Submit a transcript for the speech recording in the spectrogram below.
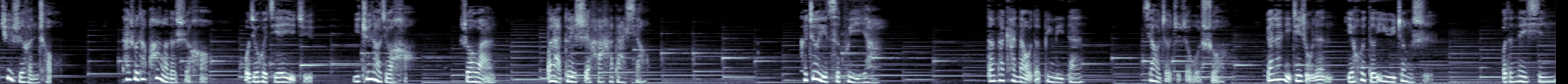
确实很丑。他说他胖了的时候，我就会接一句：“你知道就好。”说完，我俩对视，哈哈大笑。可这一次不一样。当他看到我的病历单，笑着指着我说：“原来你这种人也会得抑郁症时。”我的内心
